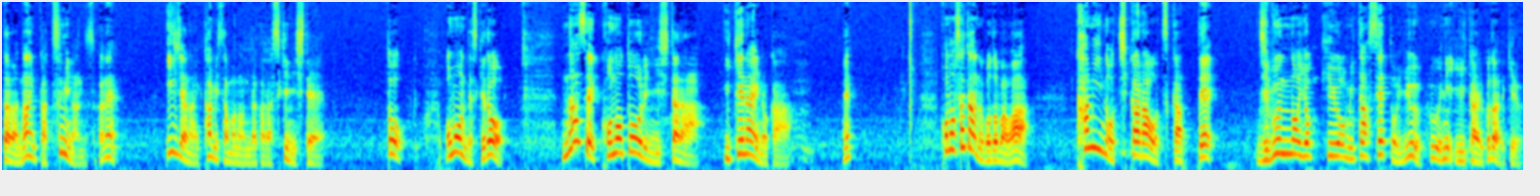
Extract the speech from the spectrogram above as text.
たら何か罪なんですかね。いいじゃない。神様なんだから好きにして。と思うんですけどなぜこの通りにしたらいけないのか、ね、このサタンの言葉は神の力を使って自分の欲求を満たせというふうに言い換えることができる。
